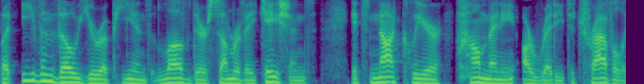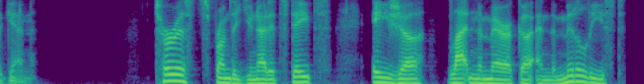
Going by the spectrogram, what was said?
But even though Europeans love their summer vacations, it's not clear how many are ready to travel again. Tourists from the United States, Asia, Latin America, and the Middle East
